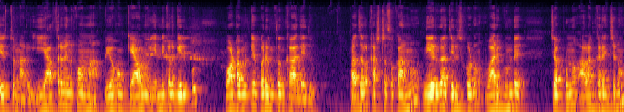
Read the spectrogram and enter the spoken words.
చేస్తున్నారు. ఈ యాత్ర వెనుక ఉన్న వ్యూహం కేవలం ఎన్నికల గెలుపు ఓటములకే పరిమితం కాలేదు. ప్రజల కష్టసుఖాలను నేరుగా తెలుసుకోవడం వారి గుండె చప్పును అలంకరించడం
